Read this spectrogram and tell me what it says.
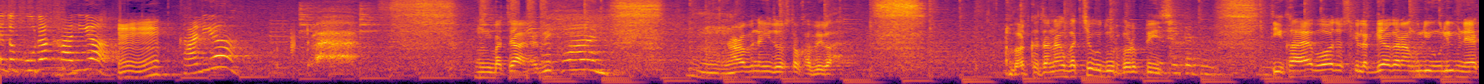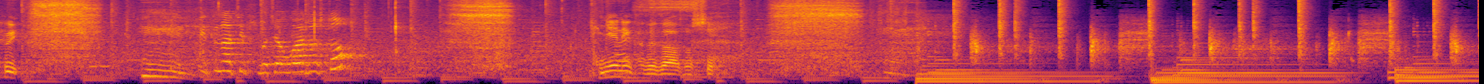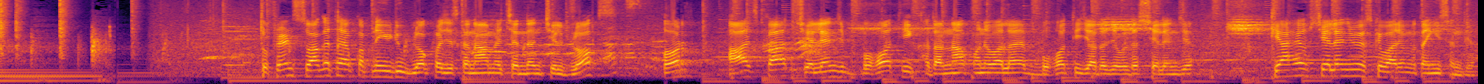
ने तो पूरा खा लिया। हम्म। खा लिया? हम्म, बचा है अभी। हम्म, अब नहीं दोस्तों खबेगा बहुत खतरनाक बच्चे को दूर करो प्लीज़ तीखा है बहुत उसके लग गया अगर उंगली उंगली में नेक भी इतना चिप्स बचा हुआ है दोस्तों? ये नहीं खबेगा आप उससे। तो फ्रेंड्स स्वागत है आपका अपने YouTube ब्लॉग पर जिसका नाम है चंदन चिल ब्लॉग्स। और आज का चैलेंज बहुत ही खतरनाक होने वाला है बहुत ही ज़्यादा ज़बरदस्त चैलेंज है। क्या है उस चैलेंज में? उसके बारे में बताएँगी संध्या।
